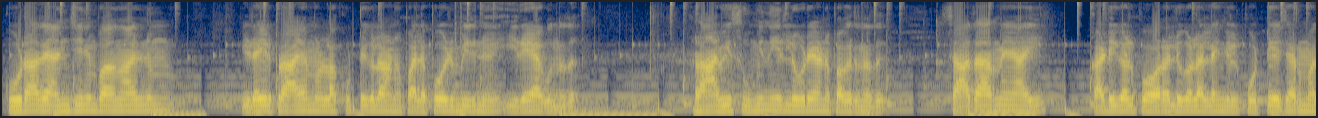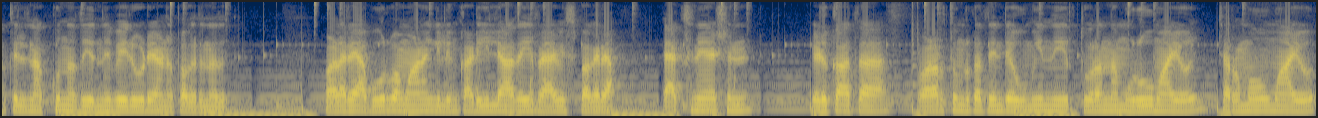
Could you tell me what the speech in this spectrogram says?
കൂടാതെ അഞ്ചിനും പതിനാലിനും ഇടയിൽ പ്രായമുള്ള കുട്ടികളാണ് പലപ്പോഴും ഇതിന് ഇരയാകുന്നത്. റാബീസ് ഉമിനീരിലൂടെയാണ് പകരുന്നത്. സാധാരണയായി കടികൾ പോറലുകൾ അല്ലെങ്കിൽ പൊട്ടിയ ചർമ്മത്തിൽ നക്കുന്നത് എന്നിവയിലൂടെയാണ് പകരുന്നത്. വളരെ അപൂർവമാണെങ്കിലും കടിയില്ലാതെയും റാവിസ് പകരാം. വാക്സിനേഷൻ എടുക്കാത്ത വളർത്തുമൃഗത്തിന്റെ ഉമിനീർ തുറന്ന മുറിവുമായോ ചർമ്മവുമായോ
